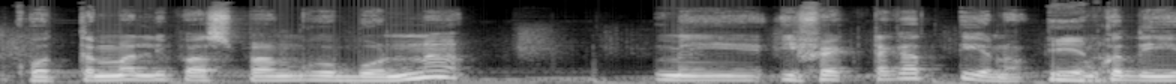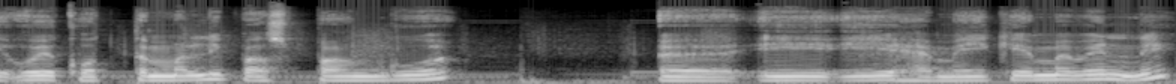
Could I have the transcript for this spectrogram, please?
කොත්තමල්ලි පස්පංගුව බොන්න මේ ඉෆෙක්ටකත් තියෙනවා. මොකද ඔය කොත්තමල්ලි පස්පංගුව ඒ ඒ හැම එකෙම වෙන්නේ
